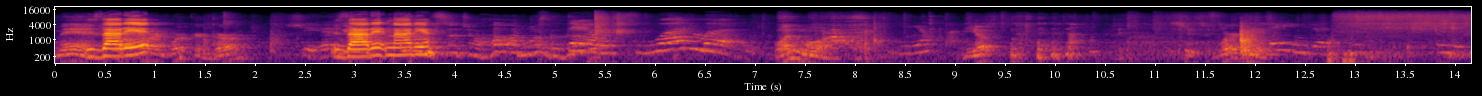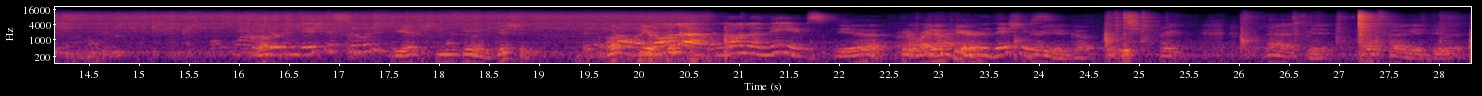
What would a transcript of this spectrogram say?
Man. Is that you're it? Hard worker, girl. She is. Is that it, Nadia? You're such a hard worker. There was one more. One more. Yep. Yep. She's working. Doing this. Doing dishes soon? Yep, she's doing dishes. Oh, Oh, when here, Lola, when Lola leaves. yeah, put it right up oh, here. Do dishes. There you go. Put. That's it. That's how you do it.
